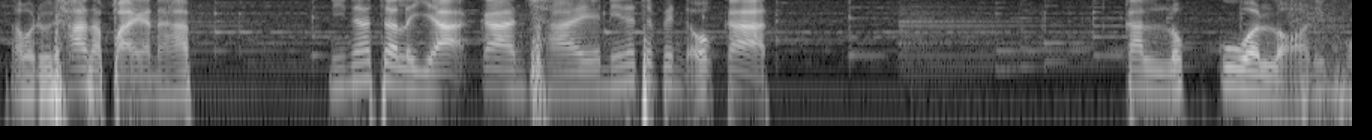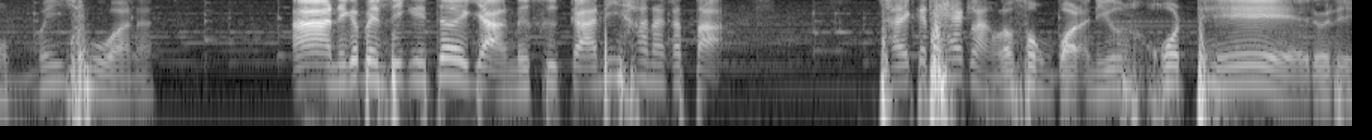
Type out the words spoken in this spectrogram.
เรามาดูท่าต่อไปกันนะครับ นี่น่าจะระยะการใช้ อันนี้น่าจะเป็นโอกาส การรบกวนหรอนี่ผมไม่ชัวร์นะ อ่านี่ก็เป็นซิกเนเจอร์อย่างหนึ่งคือการที่ฮานากาตะ ใช้กระแทกหลังแล้วส่งบอลอันนี้โคตรเท่ดูดิ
